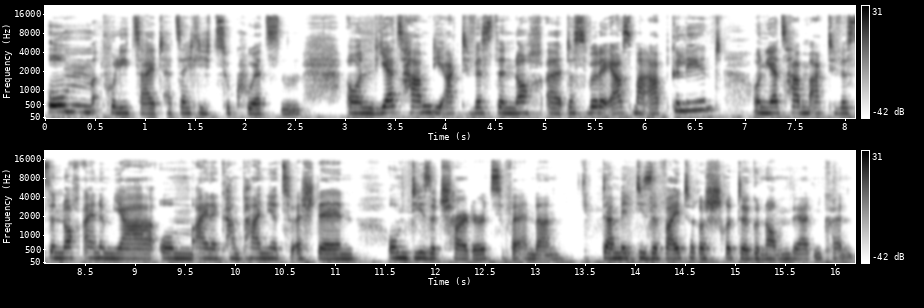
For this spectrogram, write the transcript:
um Polizei tatsächlich zu kürzen. Und jetzt haben die Aktivisten noch, äh, das würde erstmal abgelehnt und jetzt haben Aktivisten noch einem Jahr, um eine Kampagne zu erstellen, um diese Charter zu verändern damit diese weitere Schritte genommen werden können.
